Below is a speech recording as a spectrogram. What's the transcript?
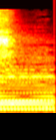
Peace.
